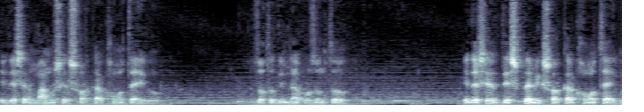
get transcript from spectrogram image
এই দেশের মানুষের সরকার ক্ষমতায় আইব, যতদিন না পর্যন্ত এদেশের দেশপ্রেমিক সরকার ক্ষমতায় আইব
